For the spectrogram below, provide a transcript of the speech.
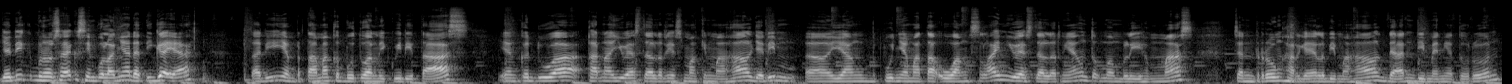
Jadi menurut saya kesimpulannya ada tiga ya. Tadi yang pertama kebutuhan likuiditas, yang kedua karena US dollarnya semakin mahal, jadi uh, yang punya mata uang selain US dollarnya untuk membeli emas cenderung harganya lebih mahal dan demandnya turun.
